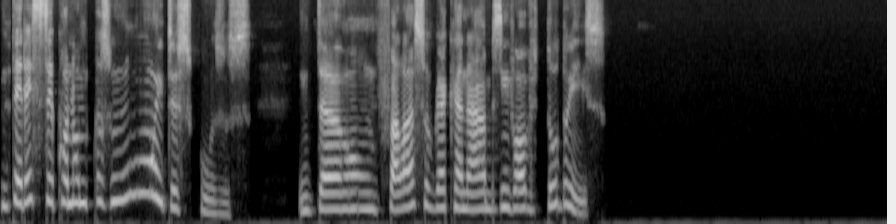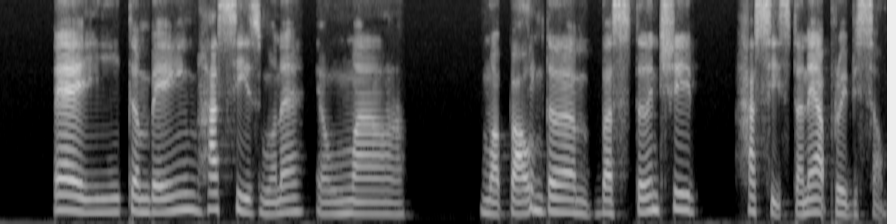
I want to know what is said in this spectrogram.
interesses econômicos muito escusos. Então, falar sobre a cannabis envolve tudo isso. É, e também racismo, né? É uma, uma pauta Sim. bastante racista, né? A proibição.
